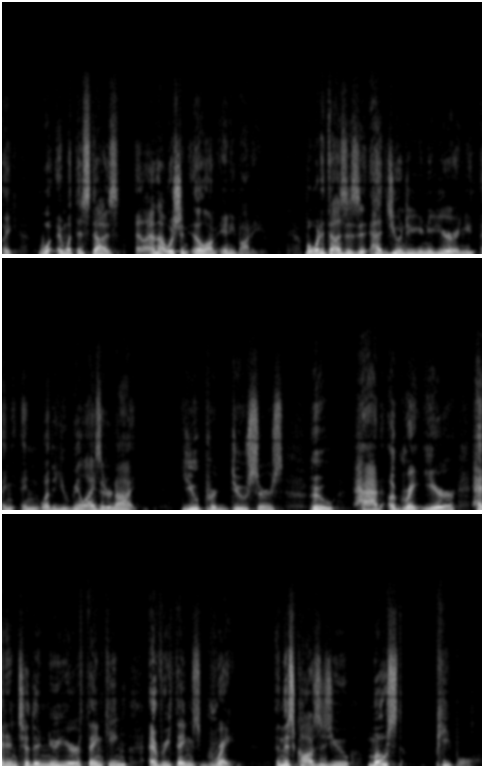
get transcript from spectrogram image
like, what, and what this does, I'm not wishing ill on anybody, but what it does is it heads you into your new year, and you, and, and whether you realize it or not, you producers who had a great year head into the new year thinking everything's great. And this causes you, most people,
